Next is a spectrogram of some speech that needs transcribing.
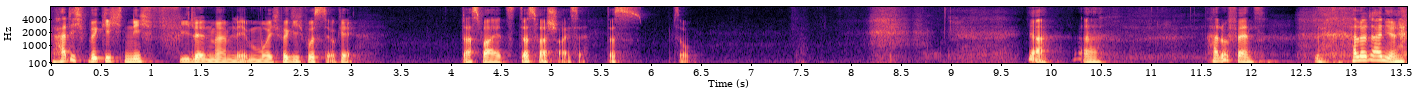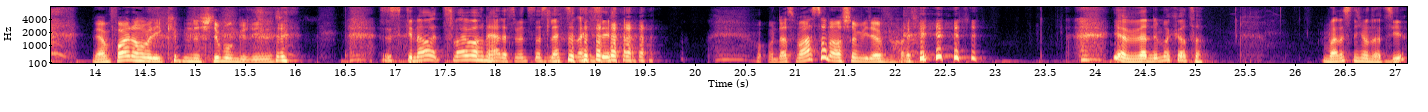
hatte ich wirklich nicht viele in meinem Leben, wo ich wirklich wusste, okay, das war jetzt, das war scheiße. Das, so. Ja, äh, hallo Fans. hallo Daniel. Wir haben vorher noch über die kippende Stimmung geredet. Es ist genau zwei Wochen her, dass wir uns das letzte Mal gesehen haben. Und das war's dann auch schon wieder für heute. Ja, wir werden immer kürzer. War das nicht unser Ziel?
